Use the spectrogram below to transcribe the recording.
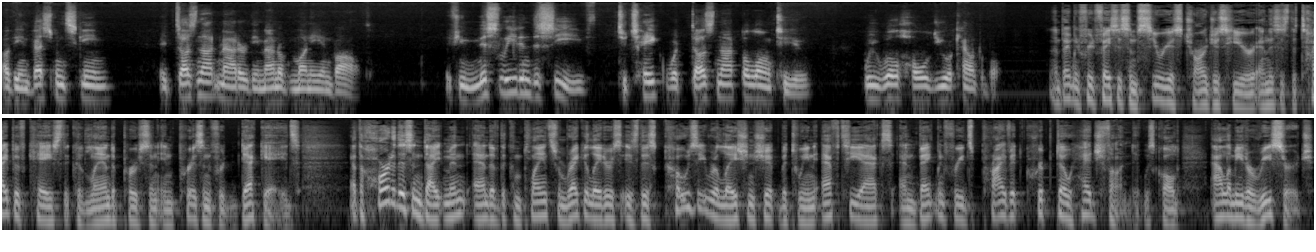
of the investment scheme. It does not matter the amount of money involved. If you mislead and deceive to take what does not belong to you, we will hold you accountable. And Bankman Fried faces some serious charges here, and this is the type of case that could land a person in prison for decades. At the heart of this indictment and of the complaints from regulators is this cozy relationship between FTX and Bankman Fried's private crypto hedge fund. It was called Alameda Research.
